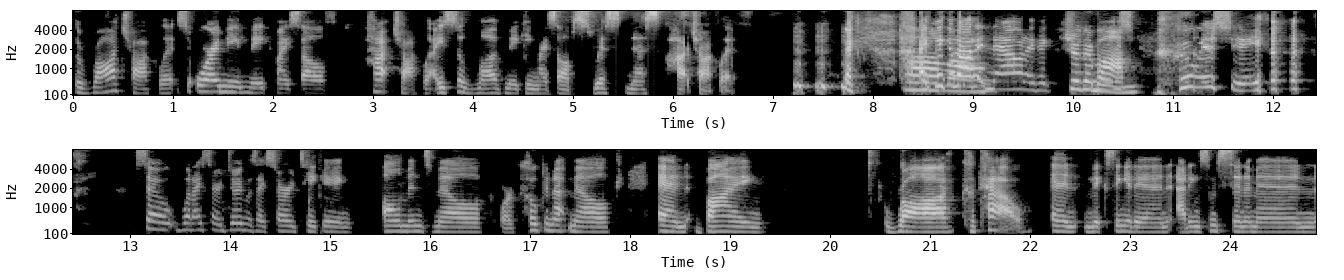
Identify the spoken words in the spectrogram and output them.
the raw chocolate, so, or I may make myself hot chocolate. I used to love making myself Swiss Miss hot chocolate. oh, I think about it now and I think sugar bomb. Who is she? so what I started doing was I started taking almond milk or coconut milk and buying raw cacao and mixing it in, adding some cinnamon,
